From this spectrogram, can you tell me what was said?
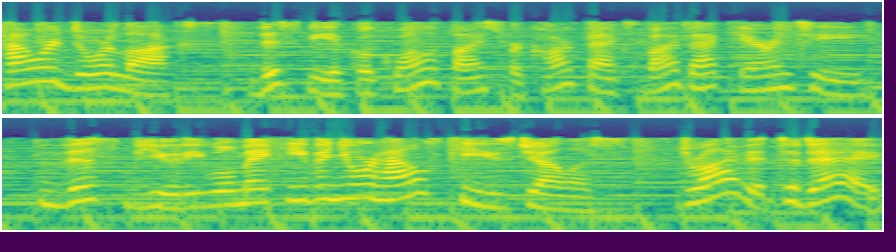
power door locks. This vehicle qualifies for Carfax buyback guarantee. This beauty will make even your house keys jealous. Drive it today.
